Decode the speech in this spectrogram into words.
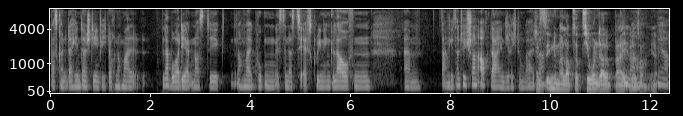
was könnte dahinter stehen, vielleicht doch nochmal Labordiagnostik, nochmal gucken, ist denn das CF-Screening gelaufen? Ähm, dann geht es natürlich schon auch da in die Richtung weiter. Also ist irgendeine Malabsorption dabei genau. oder so. Ja. ja.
